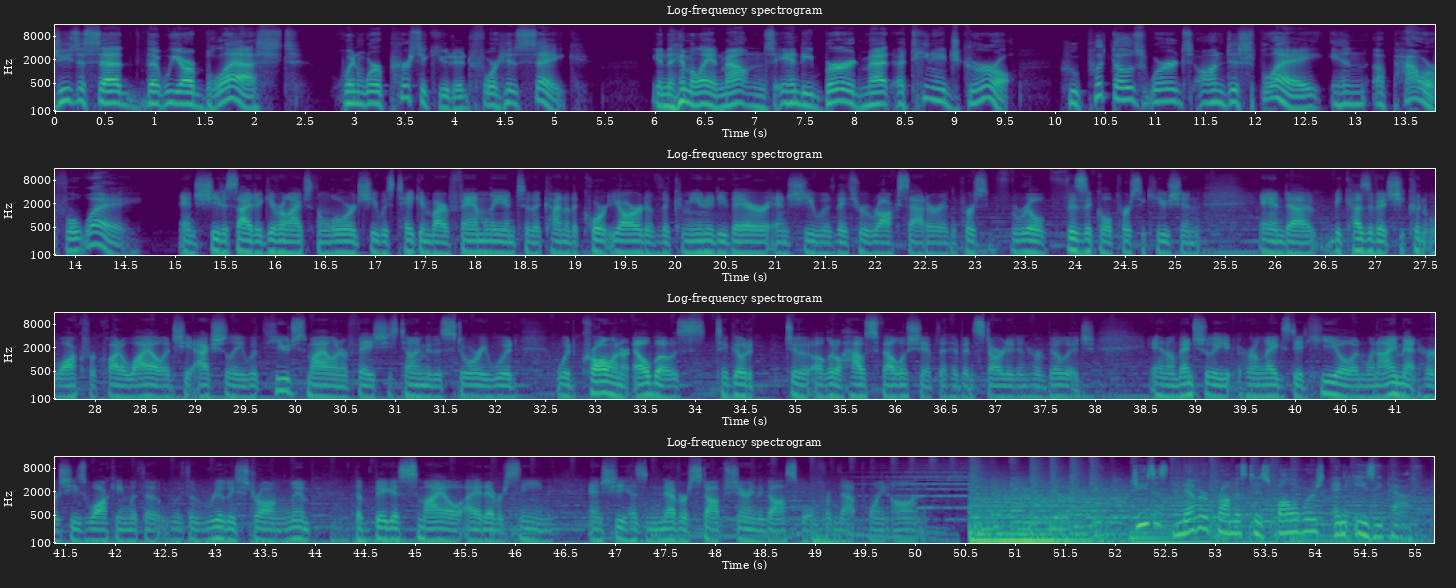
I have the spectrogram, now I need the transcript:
Jesus said that we are blessed when we're persecuted for his sake. In the Himalayan mountains, Andy Byrd met a teenage girl who put those words on display in a powerful way. And she decided to give her life to the Lord. She was taken by her family into the kind of the courtyard of the community there, and she was they threw rocks at her and the pers- real physical persecution. And uh, because of it, she couldn't walk for quite a while. And she actually, with huge smile on her face, she's telling me this story, would would crawl on her elbows to go to, to a little house fellowship that had been started in her village. And eventually her legs did heal and when I met her she's walking with a with a really strong limp the biggest smile I had ever seen. And she has never stopped sharing the gospel from that point on. Jesus never promised his followers an easy path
